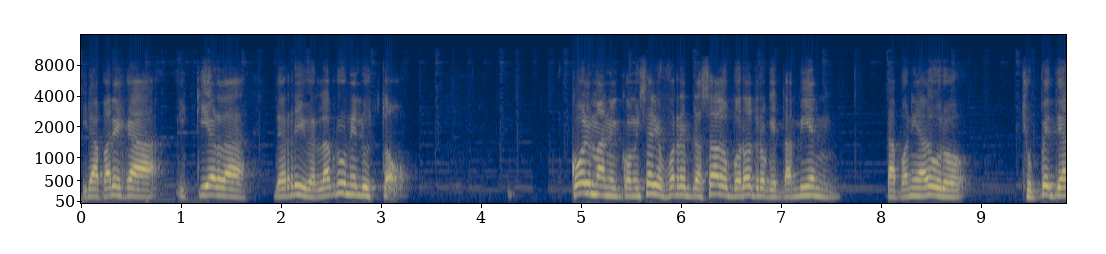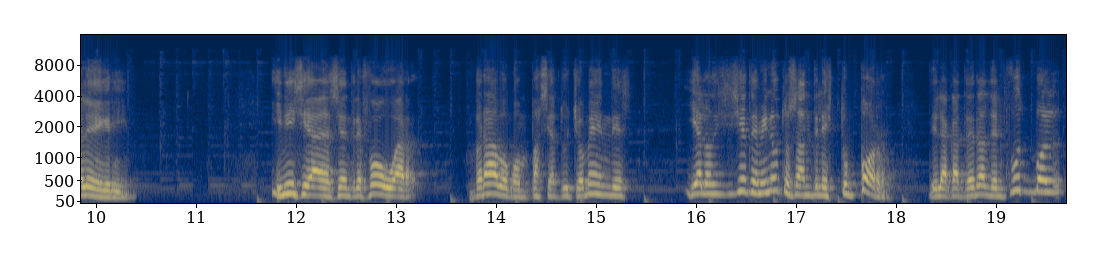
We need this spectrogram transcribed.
y la pareja izquierda de River, la Bruna y Lustó. Colman, el comisario, fue reemplazado por otro que también la ponía duro, Chupete Alegri. Inicia el centre forward, bravo con pase a Tucho Méndez, y a los 17 minutos, ante el estupor de la Catedral del Fútbol,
